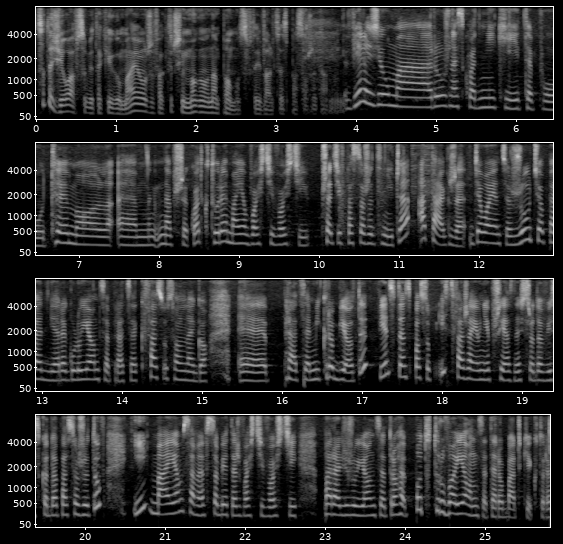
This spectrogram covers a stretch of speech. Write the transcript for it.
Co te zioła w sobie takiego mają, że faktycznie mogą nam pomóc w tej walce z pasożytami? Wiele ziół ma różne składniki typu tymol em, na przykład, które mają właściwości przeciwpasożytnicze, a także działające żółciopędnie, regulujące pracę kwasu solnego, e, pracę mikrobioty, więc w ten sposób i stwarzają nieprzyjazne środowisko dla pasożytów i mają same w sobie też właściwości paraliżujące, trochę podtruwające te robaczki, które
